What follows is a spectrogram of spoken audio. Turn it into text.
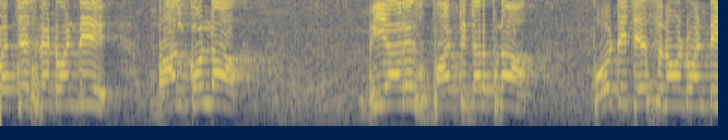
వచ్చేసినటువంటి బాల్కొండ బీఆర్ఎస్ పార్టీ తరపున పోటీ చేస్తున్నటువంటి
